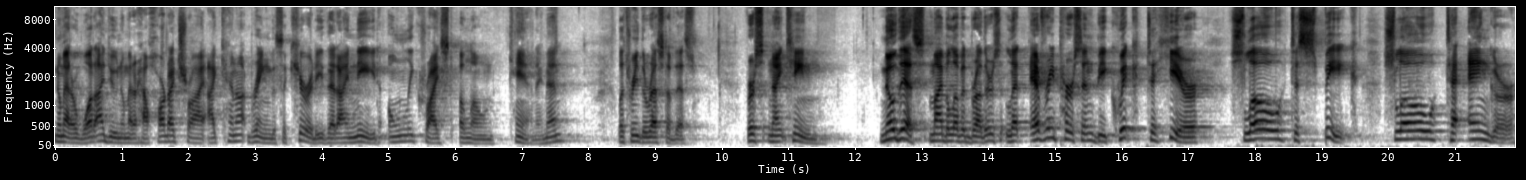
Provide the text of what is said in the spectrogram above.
No matter what I do, no matter how hard I try, I cannot bring the security that I need. Only Christ alone can. Amen? Let's read the rest of this. Verse 19 Know this, my beloved brothers, let every person be quick to hear slow to speak, slow to anger,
